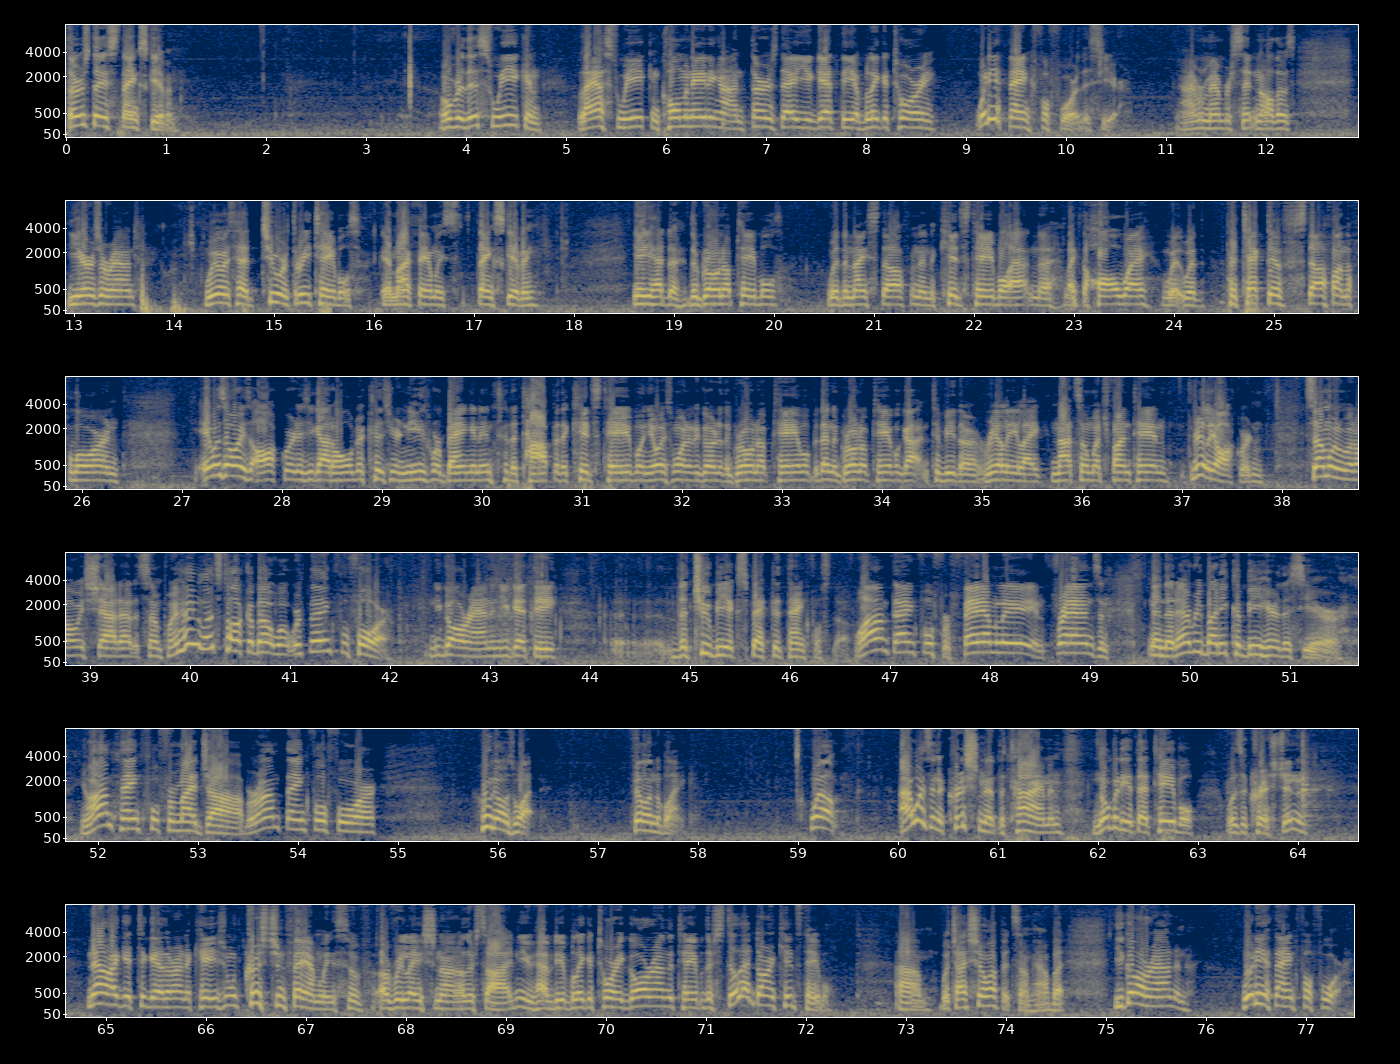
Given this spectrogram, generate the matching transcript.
Thursday's Thanksgiving. Over this week and last week and culminating on Thursday, you get the obligatory, what are you thankful for this year? I remember sitting all those years around. We always had two or three tables at my family's Thanksgiving. You know, you had the, the grown-up table with the nice stuff, and then the kids' table out in the like the hallway with, with protective stuff on the floor, and it was always awkward as you got older because your knees were banging into the top of the kids' table, and you always wanted to go to the grown-up table. But then the grown-up table got to be the really like not so much fun table, and really awkward. And someone would always shout out at some point, "Hey, let's talk about what we're thankful for." And you go around and you get the uh, the to be expected thankful stuff. Well, I'm thankful for family and friends and, and that everybody could be here this year. You know, I'm thankful for my job or I'm thankful for who knows what fill in the blank. Well, I wasn't a Christian at the time, and nobody at that table was a Christian. And now I get together on occasion with Christian families of, of relation on other side, and you have the obligatory go around the table. There's still that darn kids table, um, which I show up at somehow. But you go around and what are you thankful for?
